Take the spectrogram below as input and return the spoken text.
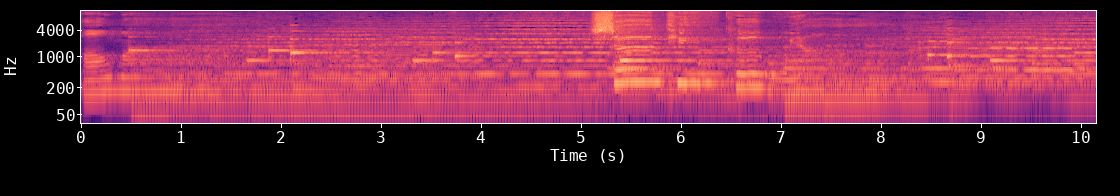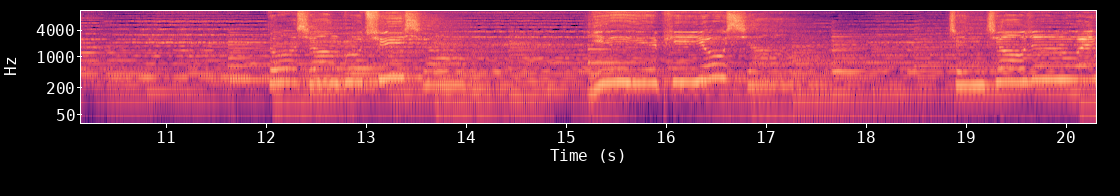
好吗？身体可无恙？多想不去想，夜夜偏又想，真叫人为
